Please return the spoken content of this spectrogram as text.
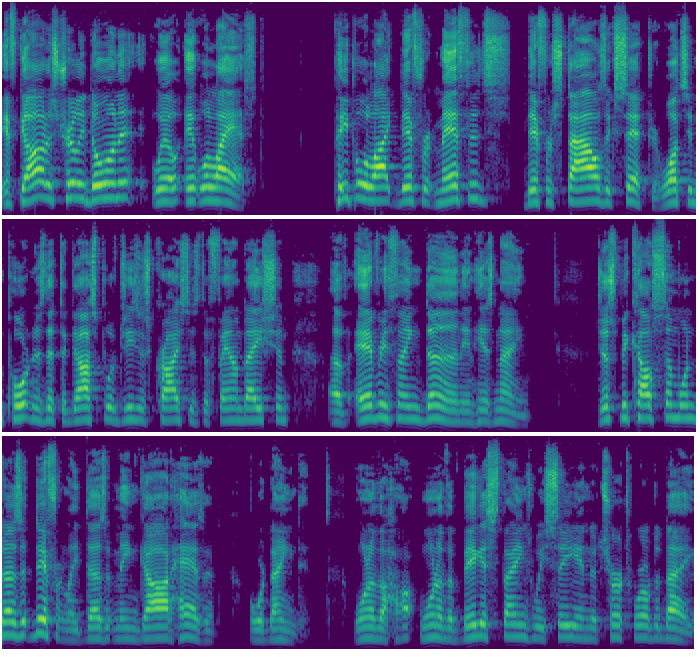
If God is truly doing it, well, it will last. People like different methods, different styles, etc. What's important is that the gospel of Jesus Christ is the foundation of everything done in His name. Just because someone does it differently doesn't mean God hasn't ordained it. One of the one of the biggest things we see in the church world today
